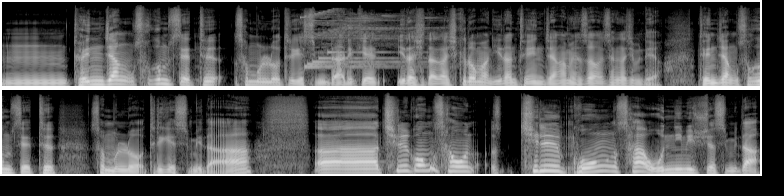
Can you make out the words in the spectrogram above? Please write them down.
음, 된장 소금 세트 선물로 드리겠습니다. 이렇게 일하시다가 시끄러우면 일한 된장 하면서 생각하시면 돼요. 된장 소금 세트 선물로 드리겠습니다. 아, 7045, 7045님이 주셨습니다.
